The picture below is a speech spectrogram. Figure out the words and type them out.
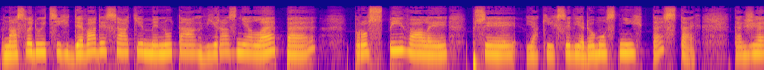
v následujících 90 minutách výrazně lépe prospívali při jakýchsi vědomostních testech. Takže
